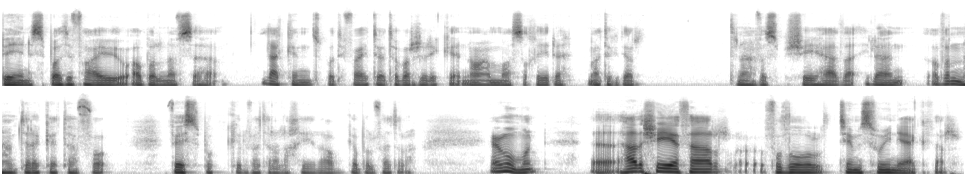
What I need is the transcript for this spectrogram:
بين Spotify وابل نفسها. لكن Spotify تعتبر شركة نوعا ما صغيرة ما تقدر تنافس بالشيء هذا إلى أن أظنها امتلكتها فيسبوك الفترة الأخيرة أو قبل فترة. عموما آه هذا الشيء اثار فضول تيم سويني أكثر.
